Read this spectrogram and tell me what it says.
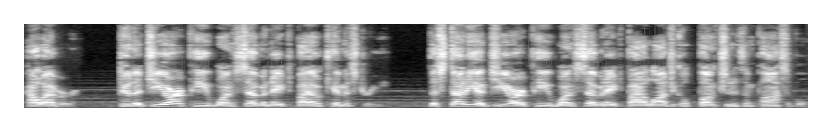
However, due to GRP-178's biochemistry, the study of GRP-178's biological function is impossible.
